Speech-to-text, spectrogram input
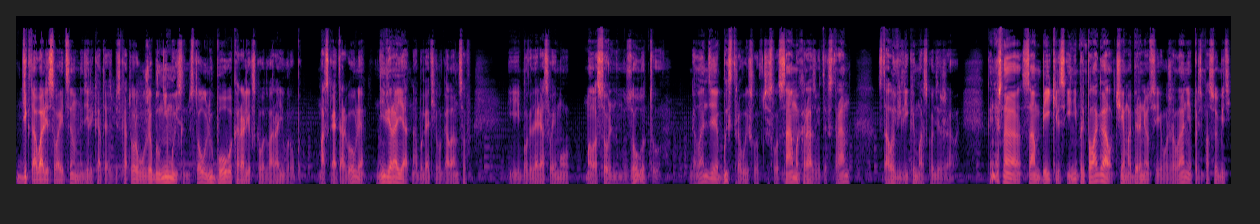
диктовали свои цены на деликатес, без которого уже был немыслим стол любого королевского двора Европы. Морская торговля невероятно обогатила голландцев, и благодаря своему малосольному золоту Голландия быстро вышла в число самых развитых стран, стала великой морской державой. Конечно, сам Бейкельс и не предполагал, чем обернется его желание приспособить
